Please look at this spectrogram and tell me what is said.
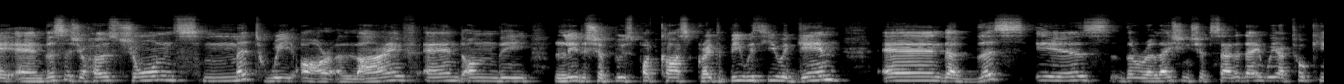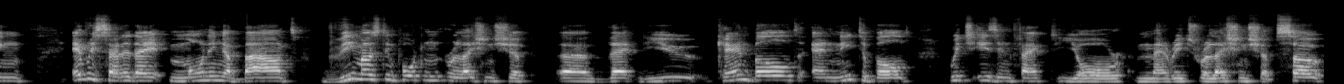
And this is your host, Shaun Smith. We are alive and on the Leadership Boost podcast. Great to be with you again. And uh, this is the Relationship Saturday. We are talking every Saturday morning about the most important relationship uh, that you can build and need to build, which is, in fact, your marriage relationship. So,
